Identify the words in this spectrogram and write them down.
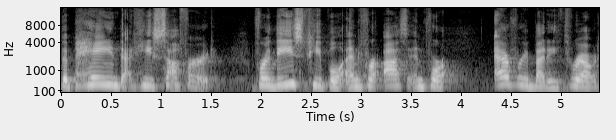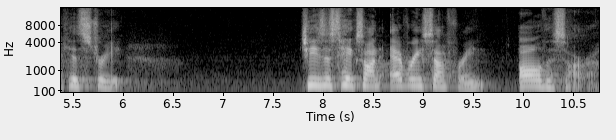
the pain that he suffered for these people and for us and for everybody throughout history. Jesus takes on every suffering, all the sorrow.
